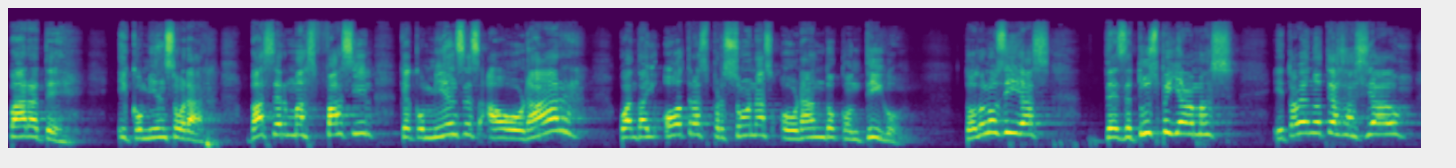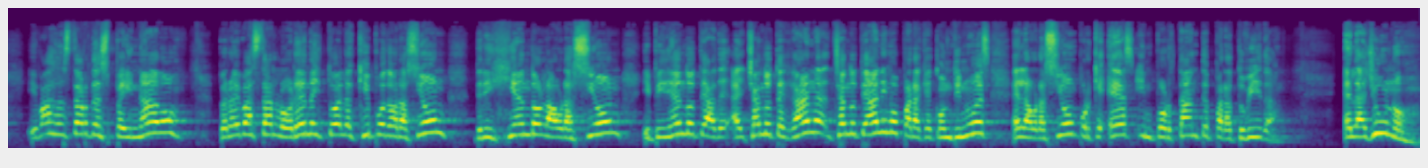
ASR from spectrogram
Párate y comienza a orar. Va a ser más fácil que comiences a orar cuando hay otras personas orando contigo. Todos los días, desde tus pijamas, y todavía no te has saciado, y vas a estar despeinado, pero ahí va a estar Lorena y todo el equipo de oración dirigiendo la oración y pidiéndote, echándote ganas, echándote ánimo para que continúes en la oración porque es importante para tu vida. El ayuno,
